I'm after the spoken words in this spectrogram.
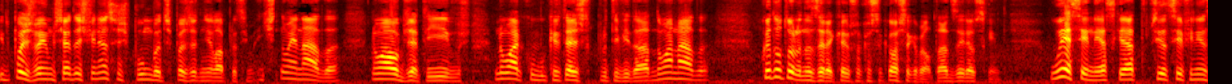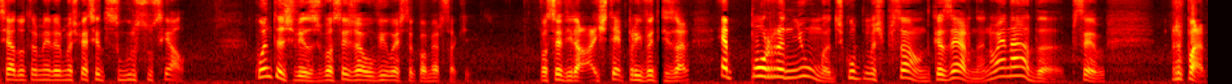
E depois vem o Ministério das Finanças, pumba, despeja dinheiro lá para cima. Isto não é nada. Não há objetivos, não há critérios de produtividade, não há nada. O que a doutora Nazaré Costa Cabral está a dizer é o seguinte. O SNS, que precisa de ser financiado de outra maneira, uma espécie de seguro social. Quantas vezes você já ouviu esta conversa aqui? Você dirá, ah, isto é privatizar. É porra nenhuma, desculpe uma expressão, de caserna. Não é nada, percebe? Repare,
